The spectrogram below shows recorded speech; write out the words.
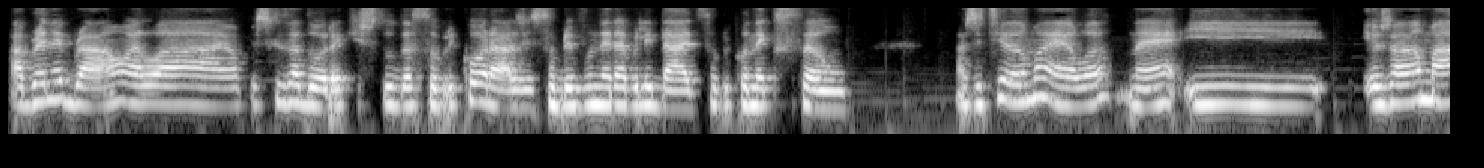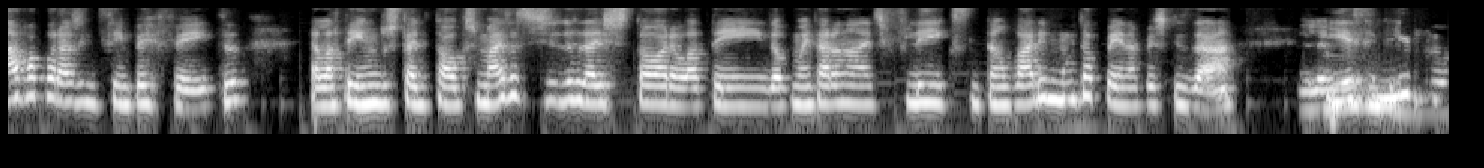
A Brené Brown, ela é uma pesquisadora que estuda sobre coragem, sobre vulnerabilidade, sobre conexão. A gente ama ela, né? E eu já amava a coragem de ser imperfeito. Ela tem um dos TED Talks mais assistidos da história, ela tem documentário na Netflix, então vale muito a pena pesquisar. É e esse livro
